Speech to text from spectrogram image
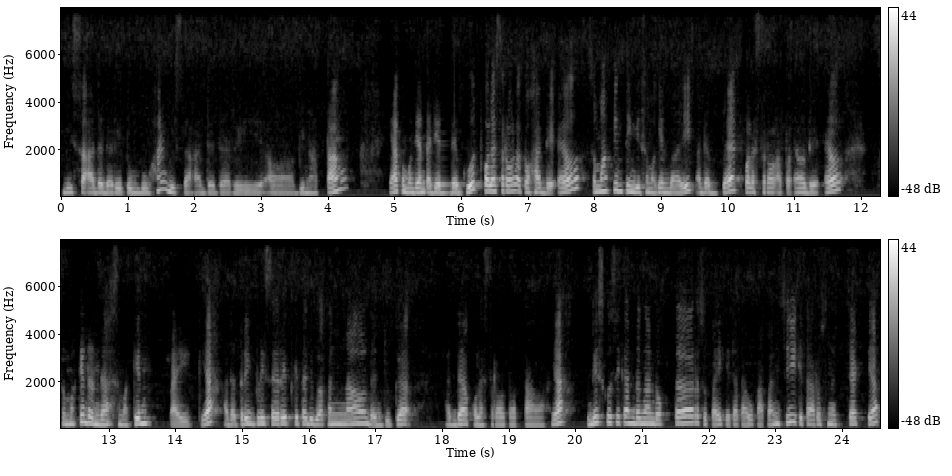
bisa ada dari tumbuhan, bisa ada dari uh, binatang, ya. Kemudian tadi ada good kolesterol atau HDL, semakin tinggi semakin baik, ada bad kolesterol atau LDL, semakin rendah semakin baik ya. Ada trigliserid kita juga kenal dan juga ada kolesterol total ya. Diskusikan dengan dokter supaya kita tahu kapan sih kita harus ngecek ya.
